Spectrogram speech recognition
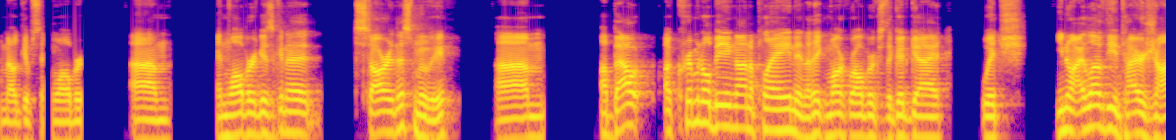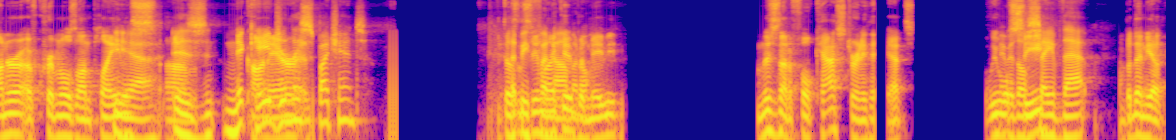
Mel Gibson, and Wahlberg, um, and Wahlberg is going to star in this movie um, about a criminal being on a plane, and I think Mark Wahlberg's the good guy. Which you know, I love the entire genre of criminals on planes. yeah. Um, is Nick Con Cage in this and- by chance? It doesn't seem like it, but maybe. This is not a full cast or anything yet. so We Maybe will they'll see. save that. But then, yeah,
